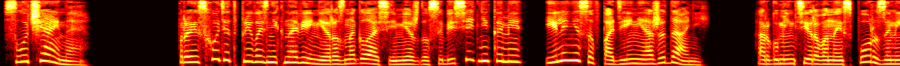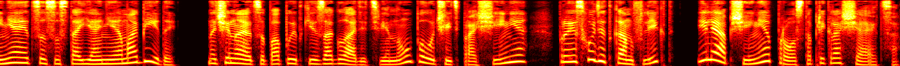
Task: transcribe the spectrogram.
Случайное происходит при возникновении разногласий между собеседниками или несовпадении ожиданий. Аргументированный спор заменяется состоянием обиды, начинаются попытки загладить вину, получить прощение, происходит конфликт или общение просто прекращается.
